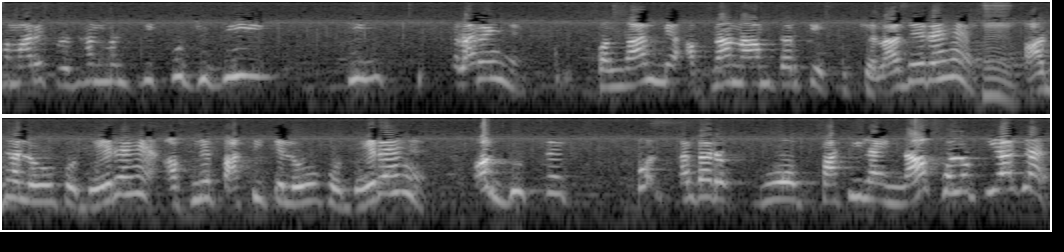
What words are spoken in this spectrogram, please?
हमारे प्रधानमंत्री कुछ भी स्कीम चला रहे हैं बंगाल में अपना नाम करके कुछ चला दे रहे हैं हम्म। आधा लोगों को दे रहे हैं अपने पार्टी के लोगों को दे रहे हैं और दूसरे को अगर वो पार्टी लाइन ना फॉलो किया जाए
